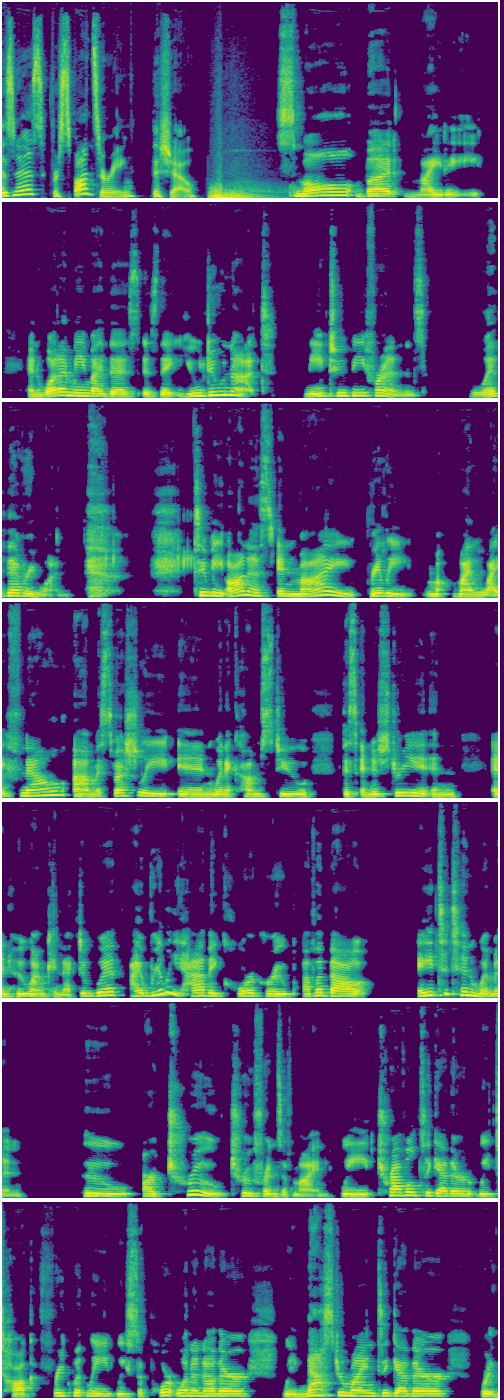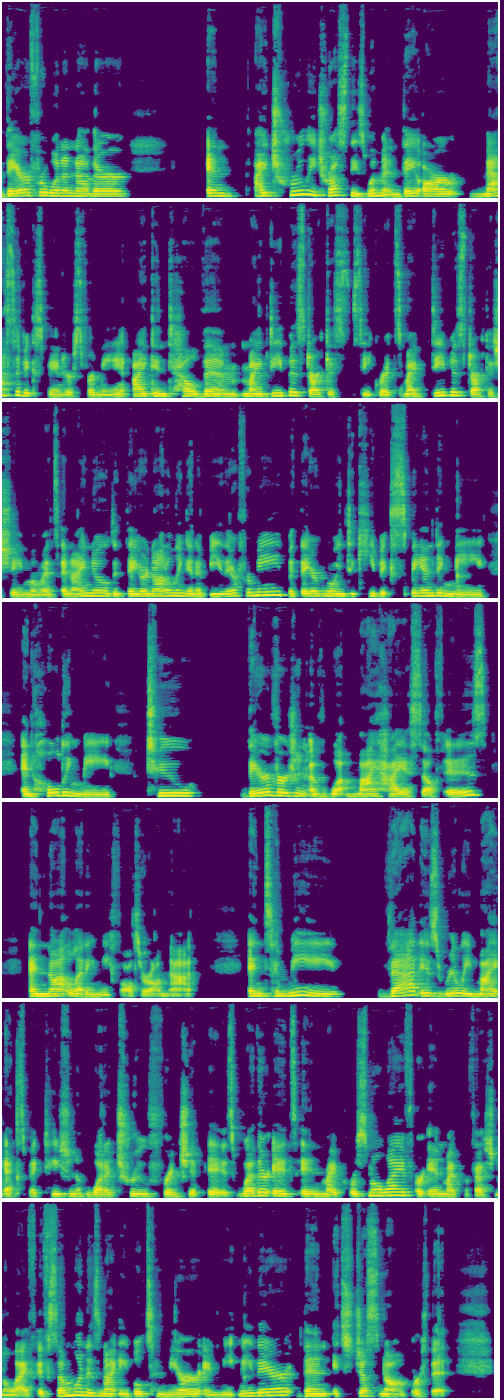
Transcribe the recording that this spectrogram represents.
Business for sponsoring the show. Small but mighty. And what I mean by this is that you do not need to be friends with everyone. to be honest, in my really my life now, um, especially in when it comes to this industry and and who I'm connected with, I really have a core group of about eight to ten women who are true, true friends of mine. We travel together, we talk frequently, we support one another, we mastermind together, we're there for one another. And I truly trust these women. They are massive expanders for me. I can tell them my deepest, darkest secrets, my deepest, darkest shame moments. And I know that they are not only going to be there for me, but they are going to keep expanding me and holding me to their version of what my highest self is and not letting me falter on that. And to me, that is really my expectation of what a true friendship is, whether it's in my personal life or in my professional life. If someone is not able to mirror and meet me there, then it's just not worth it.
